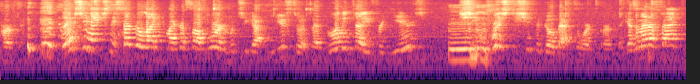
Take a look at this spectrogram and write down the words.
Perfect. Then she actually started to like Microsoft Word when she got used to it. But let me tell you, for years, she wished she could go back to Word Perfect. As a matter of fact,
